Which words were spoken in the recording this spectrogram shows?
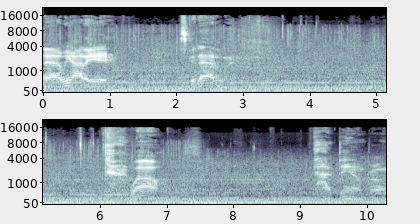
Yeah, we out of here. Let's get out of here. Wow. God damn, bro.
